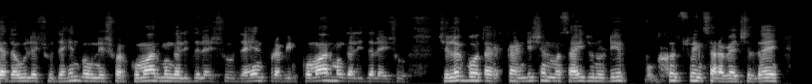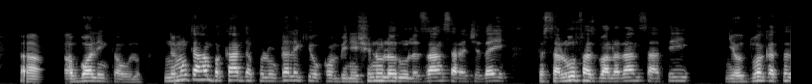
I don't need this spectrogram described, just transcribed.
یادولی شو د هند بونیشور کومار موږ لیدلی شو د هند پروین کومار موږ لیدلی شو چې لږ به ورته کنډیشن مساعد نو ډېر ښه سوینګ سره بیا چې دی بالینګ کولو نو موږ ته هم په کار د په لوبډله کې یو کمبینیشن ولرو له ځان سره چې دی که څلور فاست بالران ساتي یو دوه کته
